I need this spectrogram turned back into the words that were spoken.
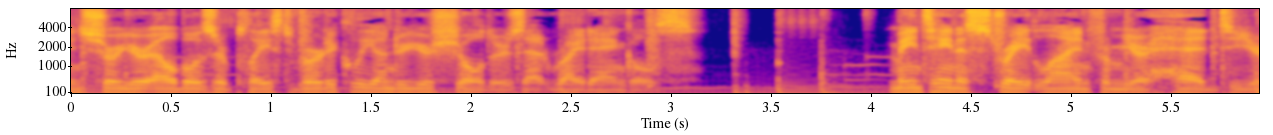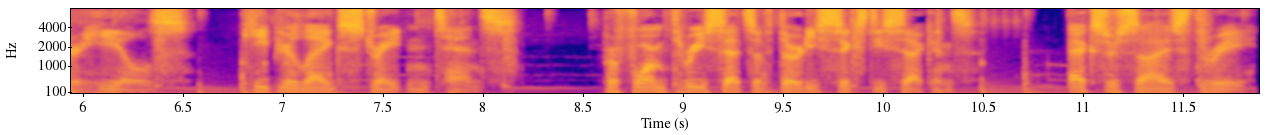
Ensure your elbows are placed vertically under your shoulders at right angles. Maintain a straight line from your head to your heels. Keep your legs straight and tense. Perform three sets of 30-60 seconds. Exercise 3.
